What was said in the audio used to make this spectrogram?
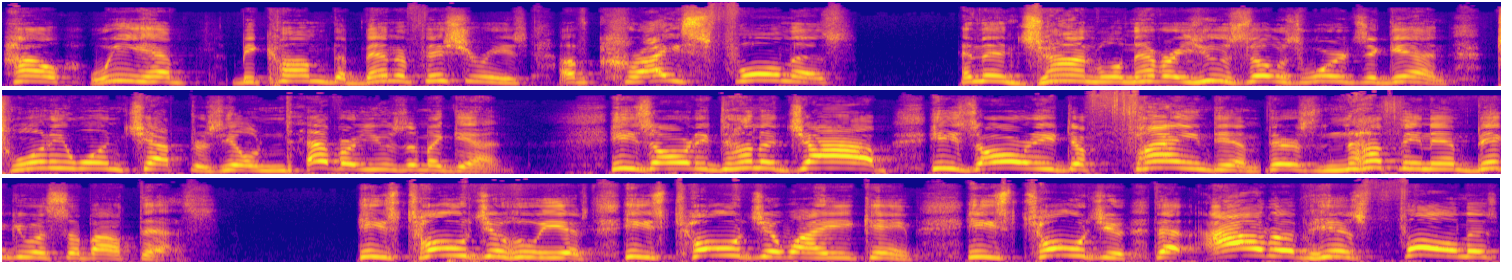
how we have become the beneficiaries of Christ's fullness. And then John will never use those words again. 21 chapters, he'll never use them again. He's already done a job. He's already defined him. There's nothing ambiguous about this. He's told you who he is. He's told you why he came. He's told you that out of his fullness,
